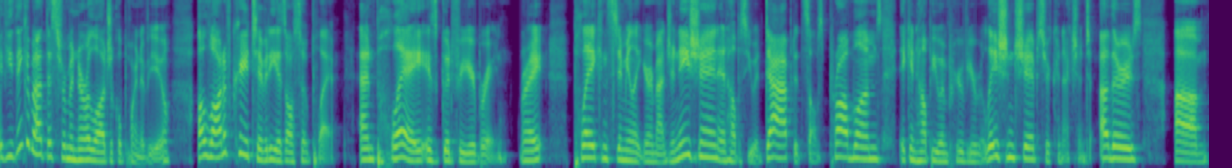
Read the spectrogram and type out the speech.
if you think about this from a neurological point of view, a lot of creativity is also play. And play is good for your brain, right? Play can stimulate your imagination. It helps you adapt. It solves problems. It can help you improve your relationships, your connection to others. Um,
